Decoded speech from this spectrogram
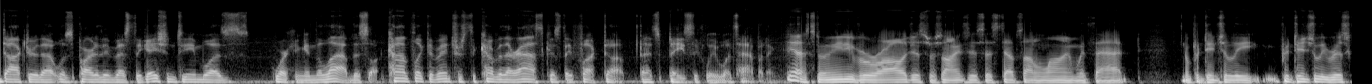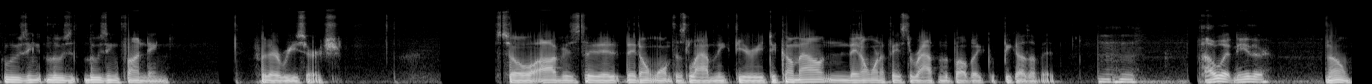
doctor that was part of the investigation team was working in the lab. This conflict of interest to cover their ass because they fucked up. That's basically what's happening. Yeah, so any virologist or scientist that steps out of line with that, you know, potentially potentially risk losing lose, losing funding for their research. So obviously they, they don't want this lab leak theory to come out, and they don't want to face the wrath of the public because of it. Mm-hmm. I wouldn't either. No,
